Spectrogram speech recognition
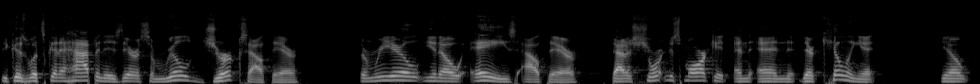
Because what's going to happen is there are some real jerks out there, some real, you know, A's out there that are shorting this market and and they're killing it. You know,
